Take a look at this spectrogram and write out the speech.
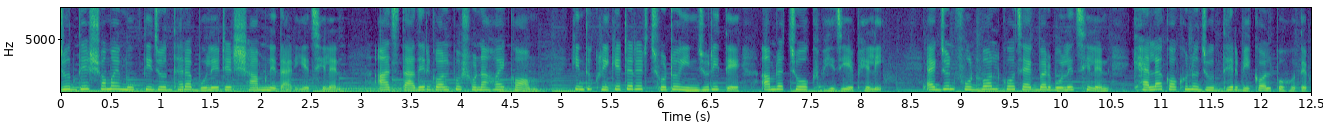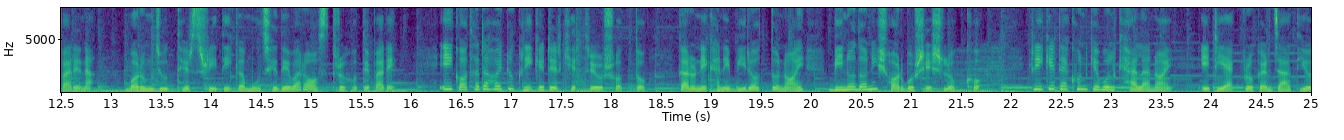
যুদ্ধের সময় মুক্তিযোদ্ধারা বুলেটের সামনে দাঁড়িয়েছিলেন। আজ তাদের গল্প শোনা হয় কম, কিন্তু ক্রিকেটারের ছোট ইঞ্জুরিতে আমরা চোখ ভিজিয়ে ফেলি। একজন ফুটবল কোচ একবার বলেছিলেন, খেলা কখনো যুদ্ধের বিকল্প হতে পারে না, বরং যুদ্ধের স্মৃতিকা মুছে দেওয়ার অস্ত্র হতে পারে। এই কথাটা হয়তো ক্রিকেটের ক্ষেত্রেও সত্য, কারণ এখানে বীরত্ব নয়, বিনোদনই সর্বশেষ লক্ষ্য। ক্রিকেট এখন কেবল খেলা নয়, এটি এক প্রকার জাতীয়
